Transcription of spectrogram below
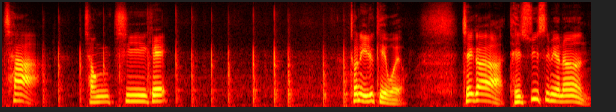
차, 정치계. 저는 이렇게 외워요. 제가 될 수 있으면은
